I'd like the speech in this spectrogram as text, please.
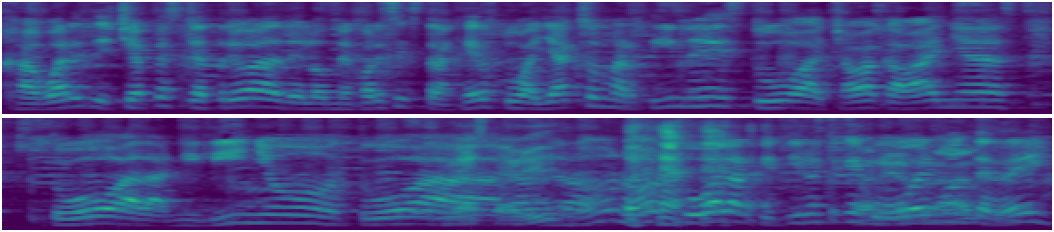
Jaguares de Chiapas, que ha traído a de los mejores extranjeros. Tuvo a Jackson Martínez, tuvo a Chava Cabañas, tuvo a Daniliño, tuvo a. No, no, tuvo al argentino este que jugó en. Monterrey.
